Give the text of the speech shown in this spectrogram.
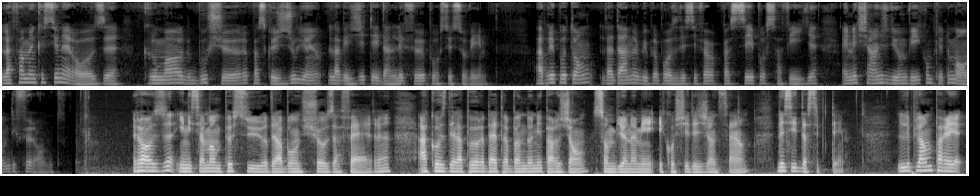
La femme en question est Rose, morte de bouchure parce que Julien l'avait jetée dans le feu pour se sauver. Après de temps, la dame lui propose de se faire passer pour sa fille en échange d'une vie complètement différente. Rose, initialement peu sûre de la bonne chose à faire, à cause de la peur d'être abandonnée par Jean, son bien-aimé et cocher des Jansin, décide d'accepter. Le plan paraît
